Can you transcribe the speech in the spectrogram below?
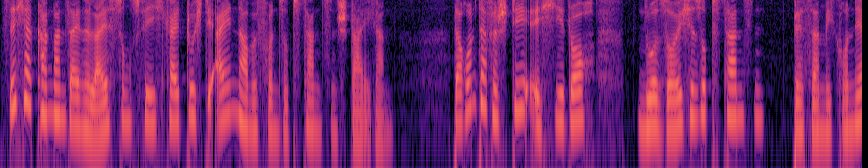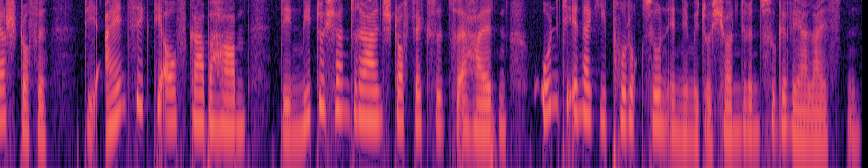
Sicher kann man seine Leistungsfähigkeit durch die Einnahme von Substanzen steigern. Darunter verstehe ich jedoch nur solche Substanzen, besser Mikronährstoffe, die einzig die Aufgabe haben, den mitochondrialen Stoffwechsel zu erhalten und die Energieproduktion in den Mitochondrien zu gewährleisten.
